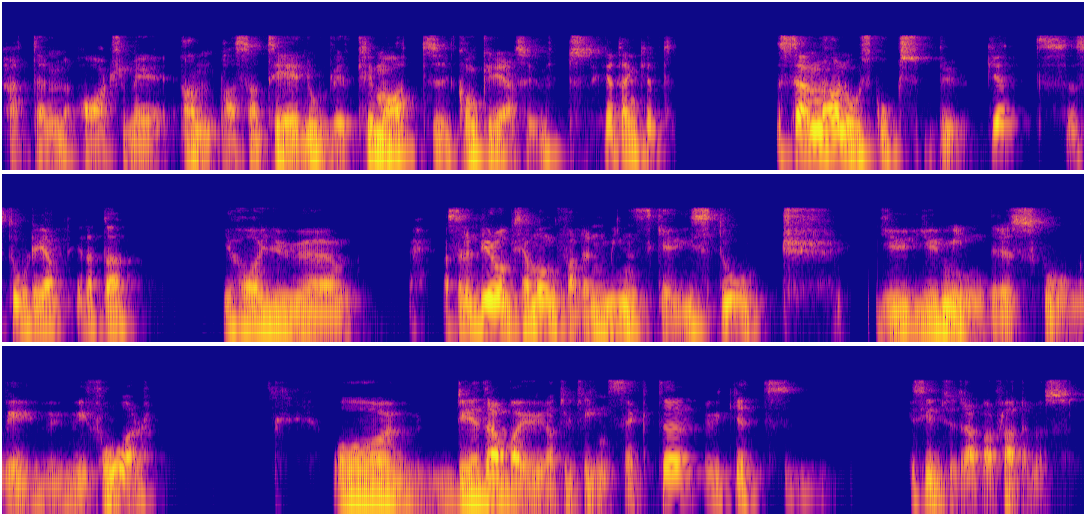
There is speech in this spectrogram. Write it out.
Att en art som är anpassad till nordligt klimat konkurreras ut helt enkelt. Sen har nog skogsbruket en stor del i detta. Vi har ju, eh, alltså den biologiska mångfalden minskar ju i stort ju, ju mindre skog vi, vi får. Och det drabbar ju naturligtvis insekter vilket i sin tur drabbar fladdermöss.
